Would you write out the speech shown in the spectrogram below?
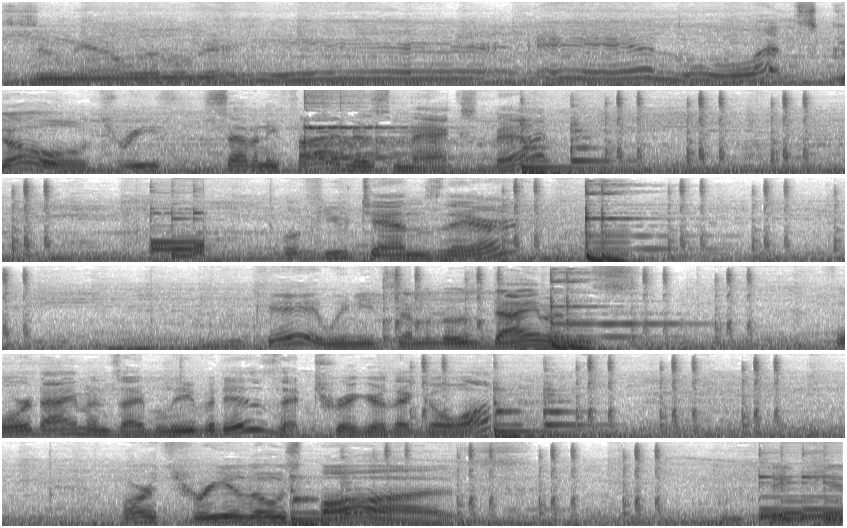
Zoom in a little bit here. And let's go. 375 is max bet. A few tens there. Okay, we need some of those diamonds. Four diamonds, I believe it is, that trigger that go up. Or three of those paws. That takes you,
